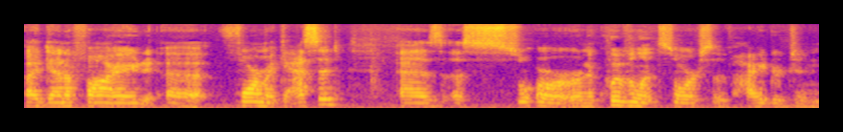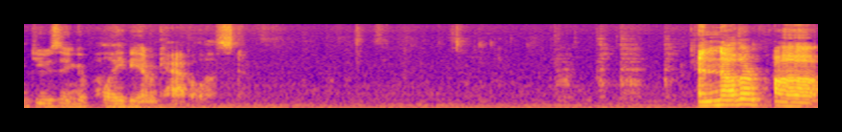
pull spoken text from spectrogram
identified uh, formic acid as a or an equivalent source of hydrogen using a palladium catalyst. Another uh,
